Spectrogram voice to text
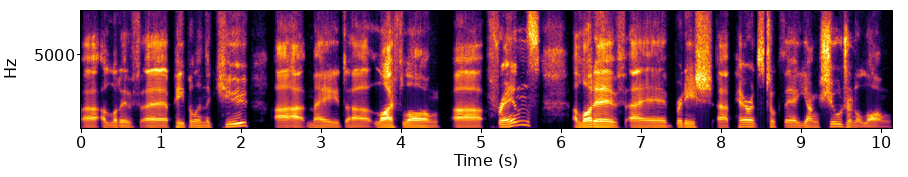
Uh, a lot of uh, people in the queue uh, made uh, lifelong uh, friends. A lot of British parents took their young children along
